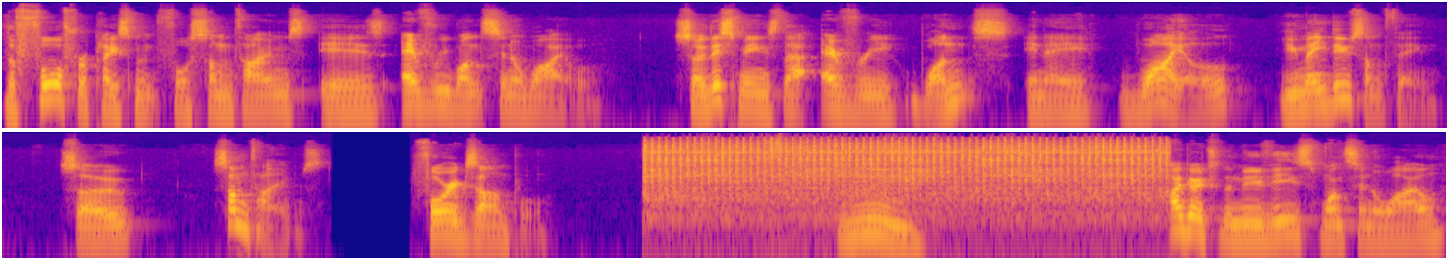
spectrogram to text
The fourth replacement for sometimes is every once in a while. So this means that every once in a while you may do something. So sometimes. For example, Mmm. I go to the movies once in a while.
